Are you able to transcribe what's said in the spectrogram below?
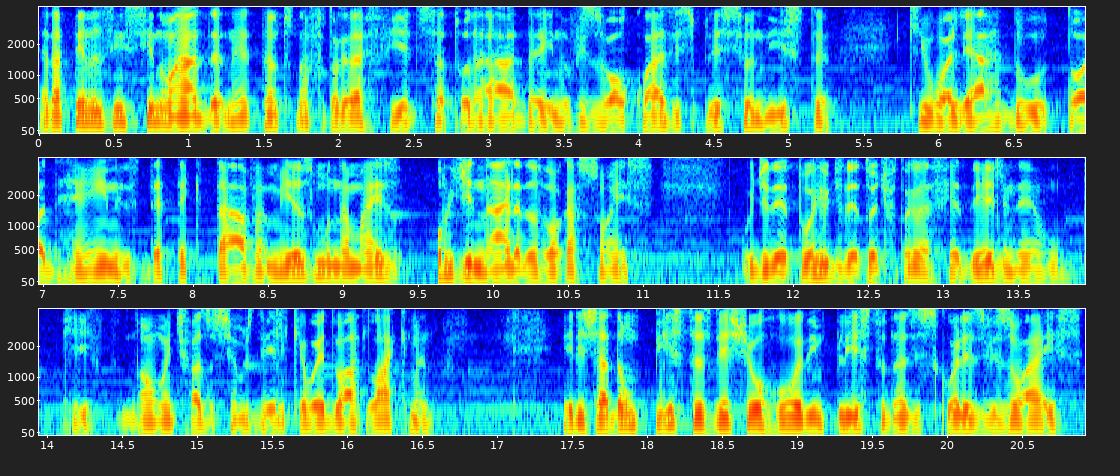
era apenas insinuada, né? tanto na fotografia desaturada e no visual quase expressionista que o olhar do Todd Haynes detectava, mesmo na mais ordinária das locações. O diretor e o diretor de fotografia dele, né, que normalmente faz os filmes dele, que é o Edward Lachman, eles já dão pistas deste horror implícito nas escolhas visuais,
